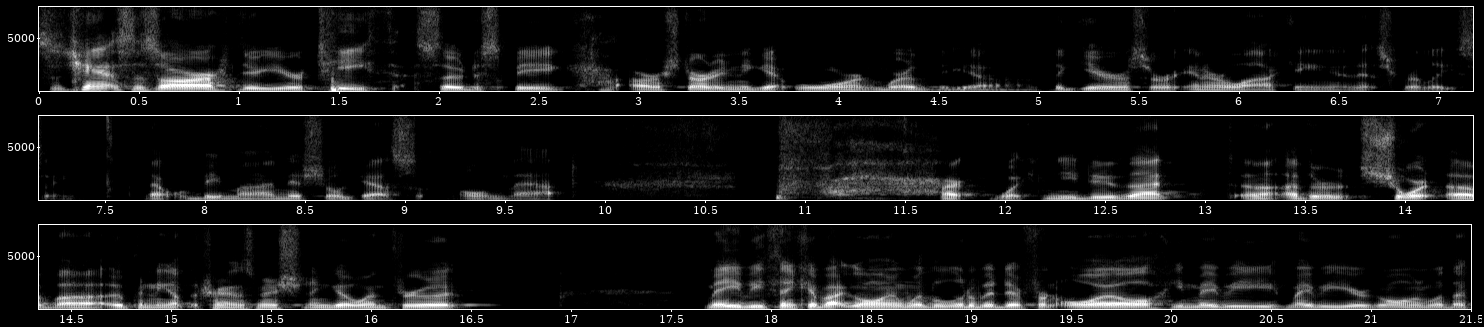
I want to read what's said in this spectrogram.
So chances are your teeth, so to speak, are starting to get worn where the uh, the gears are interlocking and it's releasing. That would be my initial guess on that. What can you do that uh, other short of uh, opening up the transmission and going through it? maybe think about going with a little bit different oil. You maybe maybe you're going with a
